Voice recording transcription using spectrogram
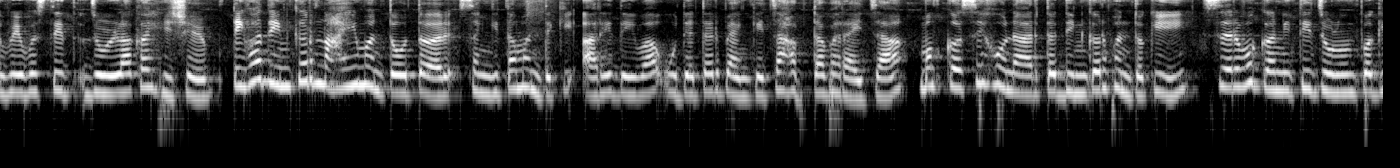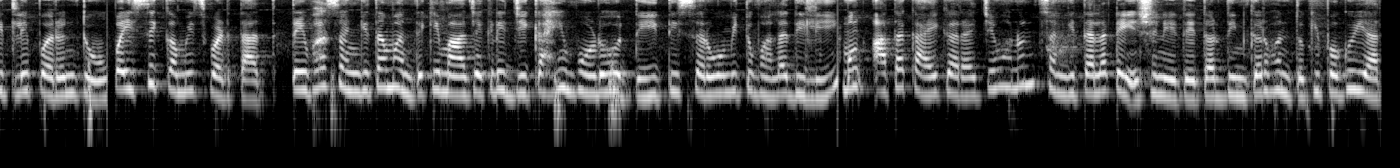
व्यवस्थित जुळला का हिशेब? तेव्हा दिनकर नाही म्हणतो तर संगीता म्हणते की अरे देवा उद्या तर बँकेचा हप्ता भरायचा. मग कसे होणार? तर दिनकर म्हणतो की सर्व गणिती जुळून बघितले परंतु पैसे कमीच पडतात. तेव्हा संगीता म्हणते की माझ्याकडे जी काही मोड होती ती सर्व मी तुम्हाला दिली. मग आता काय करायचे? म्हणून संगीताला टेन्शन येते. तर दिनकर म्हणतो की बघूयात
